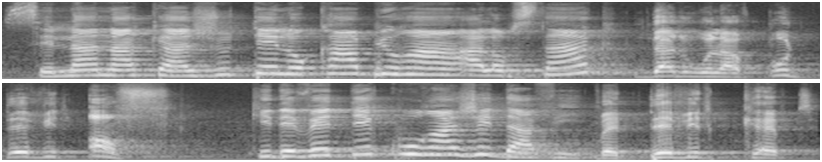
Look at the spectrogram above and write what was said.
Cela n'a qu'ajouté le carburant à l'obstacle that will have put David off. qui devait décourager David. But David kept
